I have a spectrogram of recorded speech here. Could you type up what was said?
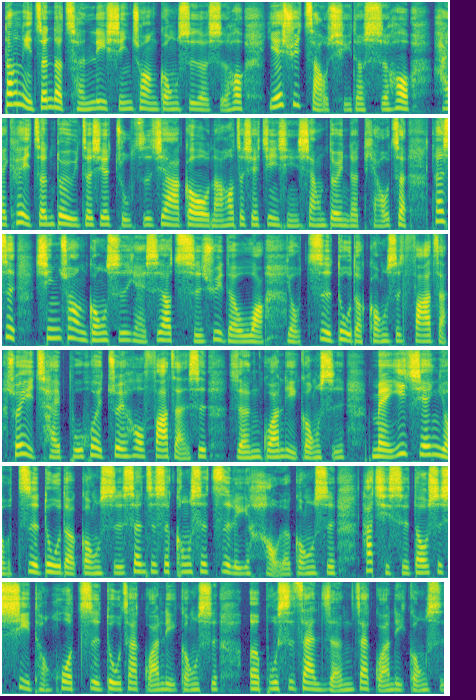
当你真的成立新创公司的时候，也许早期的时候还可以针对于这些组织架构，然后这些进行相对应的调整。但是新创公司也是要持续的往有制度的公司发展，所以才不会最后发展是人管理公司。每一间有制度的公司，甚至是公司治理好的公司，它其实都是。系统或制度在管理公司，而不是在人在管理公司。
